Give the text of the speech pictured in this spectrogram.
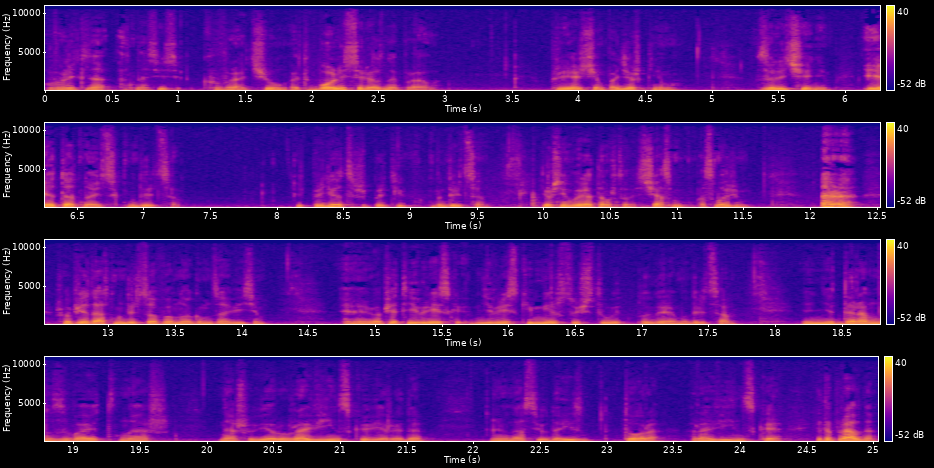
Уважительно относись к врачу. Это более серьезное правило. Прежде чем пойдешь к нему за лечением. И это относится к мудрецам. Ведь придется же прийти к мудрецам. Я уж не говорю о том, что сейчас мы посмотрим, что вообще-то от мудрецов во многом зависим. Э, вообще-то еврейский, еврейский мир существует благодаря мудрецам. И недаром называют наш, нашу веру равинской верой. Да? У нас иудаизм Тора равинская. Это правда.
